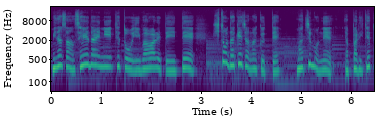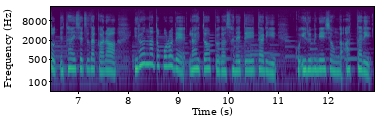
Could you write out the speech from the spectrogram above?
皆さん盛大にテトを祝われていて人だけじゃなくって街もねやっぱりテトって大切だからいろんなところでライトアップがされていたりこうイルミネーションがあったり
